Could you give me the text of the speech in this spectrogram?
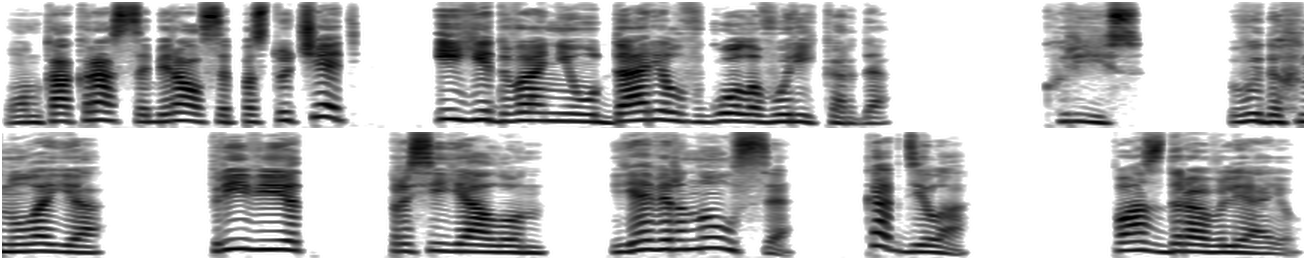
Он как раз собирался постучать и едва не ударил в голову Рикарда. «Крис», — выдохнула я. «Привет», просиял он. «Я вернулся. Как дела?» «Поздравляю»,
